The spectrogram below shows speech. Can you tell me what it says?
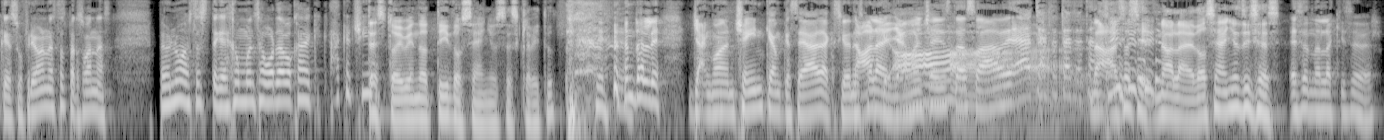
que sufrieron estas personas. Pero no, esto te deja un buen sabor de boca de que, ah, qué Te chido. estoy viendo a ti 12 años de esclavitud. Ándale, Django Unchained, que aunque sea de acciones. No, la de Django Unchained está suave. Ah, ta, ta, ta, ta, ta. No, Sí, eso sí, sí. sí. No, la de 12 años dices, Esa no la quise ver.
